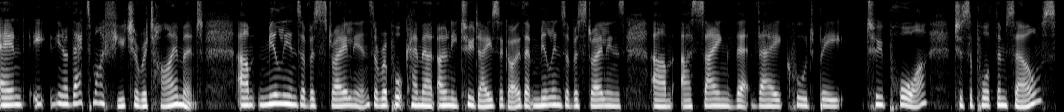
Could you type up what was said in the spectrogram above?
And, you know, that's my future retirement. Um, millions of Australians, a report came out only two days ago that millions of Australians um, are saying that they could be too poor to support themselves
